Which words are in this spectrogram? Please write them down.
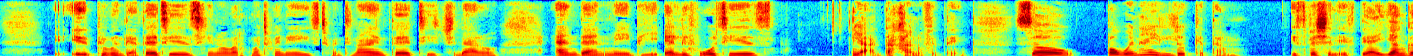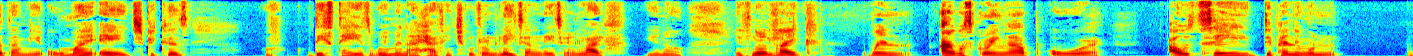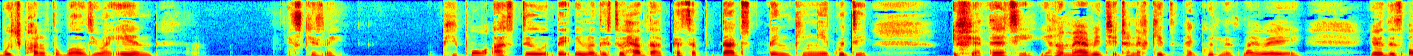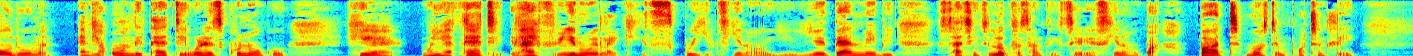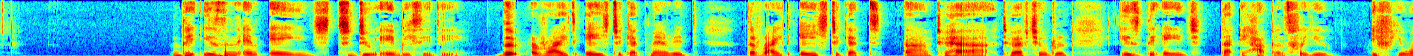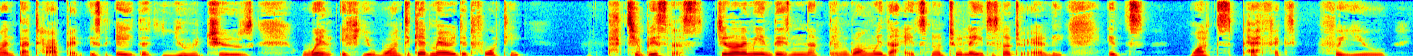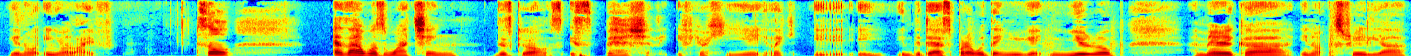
people in their 30s, you know, about 28, 29, 30, Chidaro, and then maybe early 40s. Yeah, that kind of a thing. So, but when I look at them, especially if they are younger than me or my age, because these days women are having children later and later in life, you know. It's not like when I was growing up, or I would say, depending on which part of the world you are in, excuse me, people are still, they, you know, they still have that percept, that thinking, equity. If you're 30, you're not married, you don't have kids, my goodness, my way you're this old woman and you're only 30 whereas kunoku here when you're 30 life you know like it's sweet you know you, are then maybe starting to look for something serious you know but but most importantly there isn't an age to do abcd the right age to get married the right age to get uh, to have to have children is the age that it happens for you if you want that to happen. It's the age that you choose when, if you want to get married at 40, that's your business. Do you know what I mean? There's nothing wrong with that. It's not too late, it's not too early. It's what's perfect for you, you know, in your life. So, as I was watching these girls, especially if you're here, like in the diaspora, whether in Europe, America, you know, Australia,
